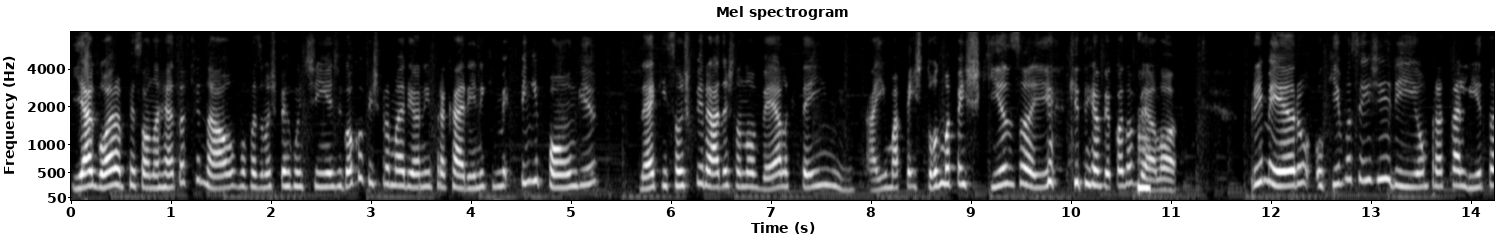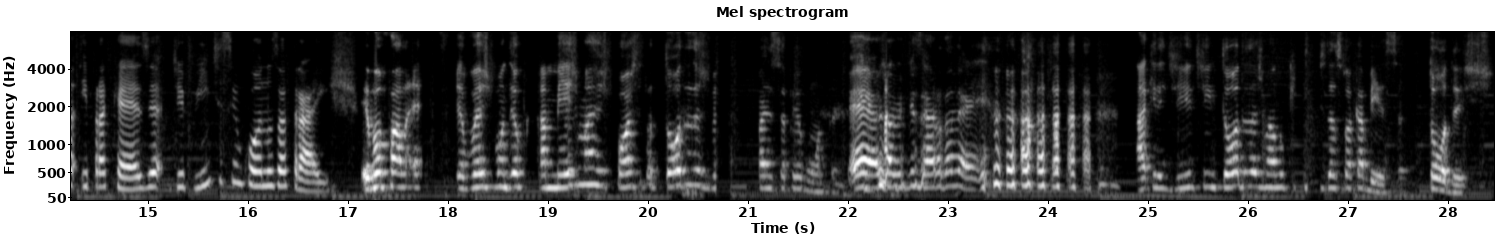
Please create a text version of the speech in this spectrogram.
E agora, pessoal, na reta final, vou fazer umas perguntinhas, igual que eu fiz pra Mariana e pra Karine, que me- ping-pong, né? Que são inspiradas na novela, que tem aí uma toda uma pesquisa aí que tem a ver com a novela, ó. Primeiro, o que vocês diriam pra Thalita e pra Késia de 25 anos atrás? Eu vou falar, eu vou responder a mesma resposta para todas as vezes faz essa pergunta. É, já me fizeram também. Acredite em todas as maluquices da sua cabeça. Todas.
